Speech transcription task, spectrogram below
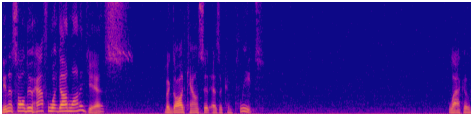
Didn't Saul do half of what God wanted? Yes. But God counts it as a complete lack of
